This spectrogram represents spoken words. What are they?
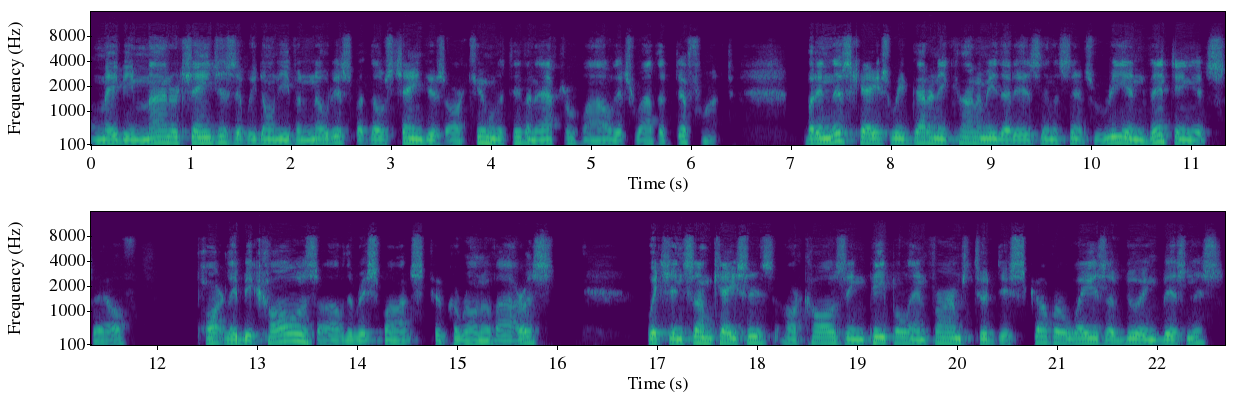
Maybe minor changes that we don't even notice, but those changes are cumulative, and after a while, it's rather different. But in this case, we've got an economy that is, in a sense, reinventing itself, partly because of the response to coronavirus, which in some cases are causing people and firms to discover ways of doing business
